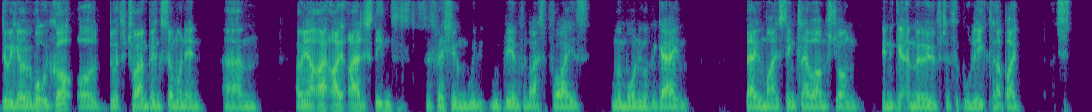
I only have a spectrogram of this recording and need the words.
do we go with what we've got, or do we have to try and bring someone in? Um, I mean, I, I, I had a sneaking suspicion we'd, we'd be in for a nice surprise on the morning of the game. Bearing in mind Sinclair Armstrong didn't get a move to Football League Club, I just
